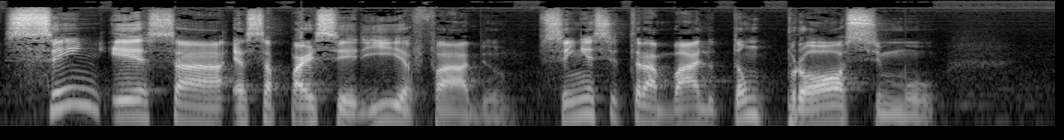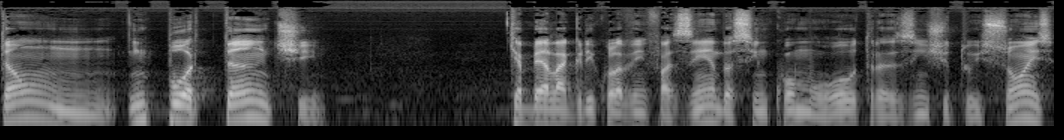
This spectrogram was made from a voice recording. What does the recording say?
Sem essa, essa parceria, Fábio, sem esse trabalho tão próximo tão importante que a Bela Agrícola vem fazendo, assim como outras instituições,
